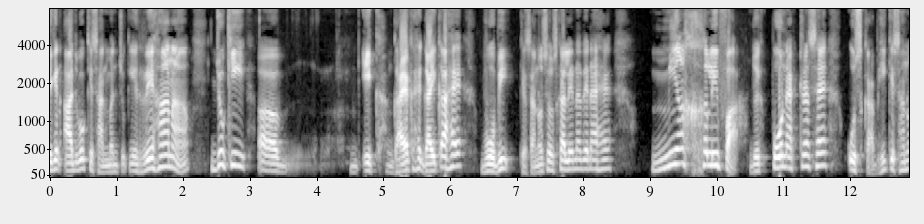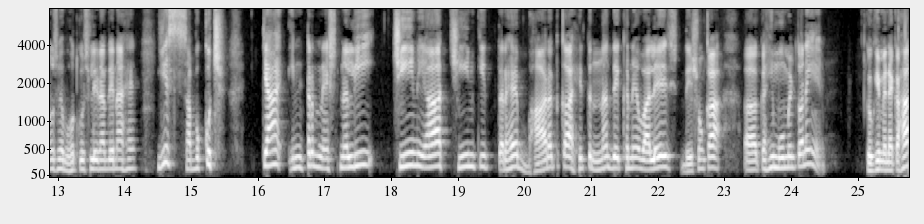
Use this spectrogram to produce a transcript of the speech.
लेकिन आज वो किसान बन चुकी हैं। रेहाना, जो कि एक गायक है, गायिका है, वो भी किसानों से उसका लेना देना है। मियाँ खलीफा, जो एक पोन एक्ट्रेस है, उसका भी किसानों से बहुत कुछ लेना देना है। ये सब कुछ क्या इंटरनेशनली चीन या चीन की तरह भारत का हित न देखने वाले देशों का आ, कहीं मूवमेंट तो नहीं है? क्योंकि मैंने कहा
